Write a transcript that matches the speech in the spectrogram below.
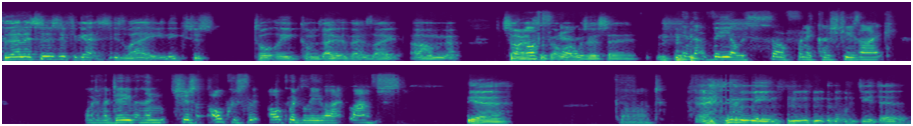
then as soon as he forgets his line, he just totally comes out of it. It's like, oh, I'm not. Sorry, I forgot what I was going to say. In that video is so funny because she's like, what do I do? And then she just awkwardly, awkwardly like laughs. Yeah. God. I mean, what do you do?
